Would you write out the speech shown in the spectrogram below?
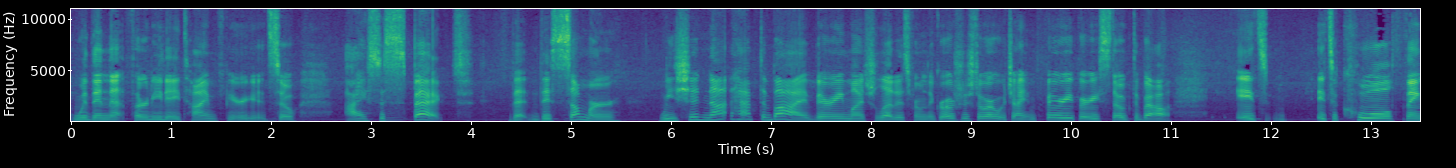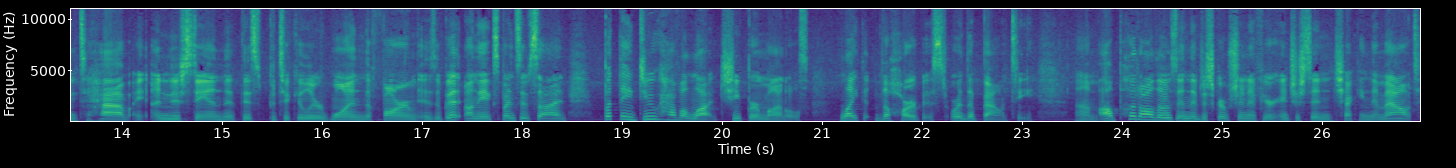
within that 30 day time period. So I suspect that this summer we should not have to buy very much lettuce from the grocery store, which I am very, very stoked about. It's it's a cool thing to have. I understand that this particular one, the farm, is a bit on the expensive side, but they do have a lot cheaper models like the Harvest or the Bounty. Um, I'll put all those in the description if you're interested in checking them out.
